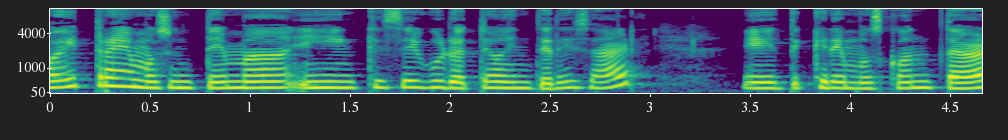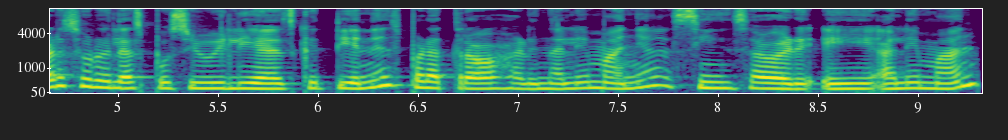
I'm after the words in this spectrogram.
Hoy traemos un tema en que seguro te va a interesar. Eh, te queremos contar sobre las posibilidades que tienes para trabajar en Alemania sin saber eh, alemán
